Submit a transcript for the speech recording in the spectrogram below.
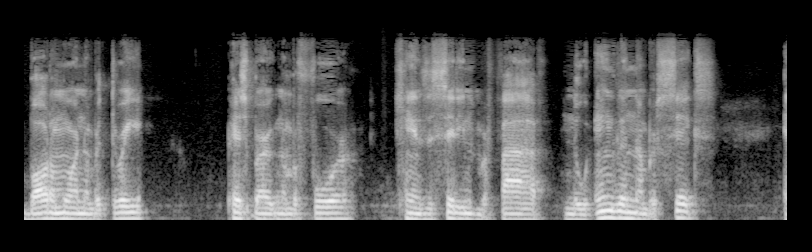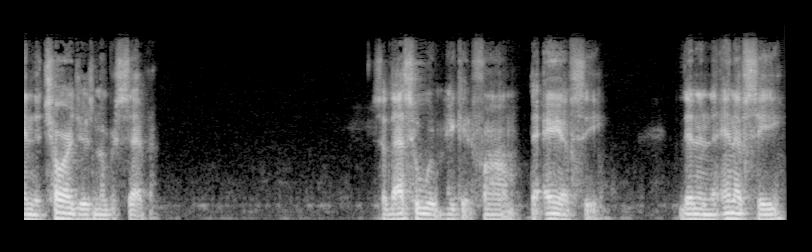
Baltimore number three, Pittsburgh number four, Kansas City number five, New England number six, and the Chargers number seven. So that's who would make it from the AFC. Then in the NFC,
